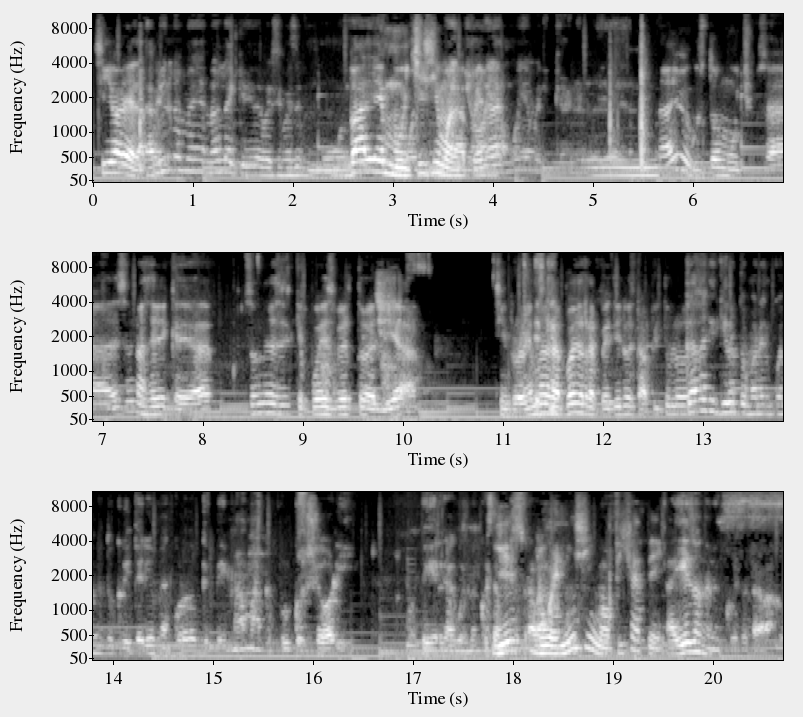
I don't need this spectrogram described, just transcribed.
Sí, vale la A mí pena. no, me, no la he querido ver, se me hace muy... Vale muy muchísimo la pena. Muy americana. Mm, A mí me gustó mucho. O sea, es una serie que de verdad, son de esas que puedes ver todo el día sin problemas. Es que- la puedes repetir los capítulos. Cada que quiero tomar en cuenta tu criterio, me acuerdo que te mama Acapulco Shore y... Verga, güey, me cuesta Y mucho es trabajo. buenísimo, fíjate. Ahí es donde me cuesta trabajo.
